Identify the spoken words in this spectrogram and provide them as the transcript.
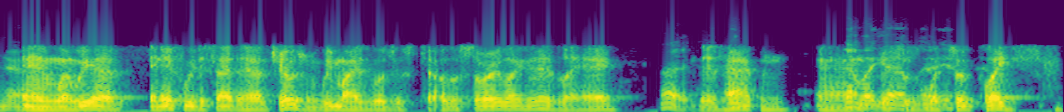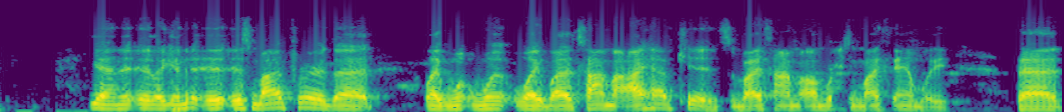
Yeah and when we have and if we decide to have children we might as well just tell the story like it is like hey right this and, happened and, and like, this yeah, is what it, took place yeah and it, like and it, it's my prayer that like when, when, like by the time I have kids and by the time I'm raising my family, that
